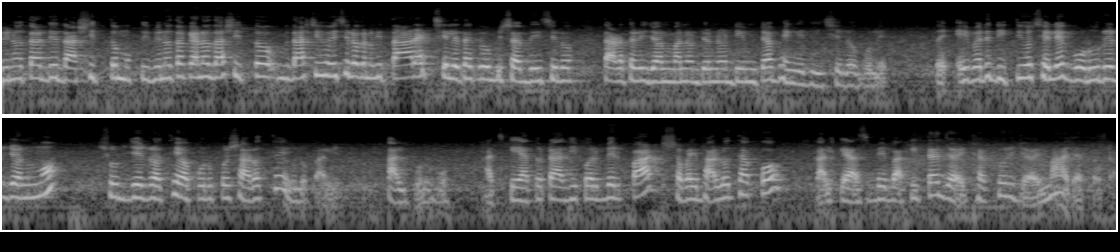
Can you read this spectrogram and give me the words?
বিনতার যে দাসিত্ব, মুক্তি, বিনতা কেন দাসিত্ব, দাসী হয়েছিল? কেন কি তার এক ছেলে তাকে অভিশাপ দিয়েছিল, তাড়াতাড়ি জন্মানোর জন্য ডিমটা ভেঙে দিয়েছিল বলে। তো এইবারে দ্বিতীয় ছেলে গরুরের জন্ম, সূর্যের রথে অপরূপ সারথ্য, এগুলো কাল কাল পড়ব। আজকে এতটা আদি পর্বের পাঠ, সবাই ভালো থাকো, কালকে আসবে বাকিটা। জয় ঠাকুর, জয় মা এতটা।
